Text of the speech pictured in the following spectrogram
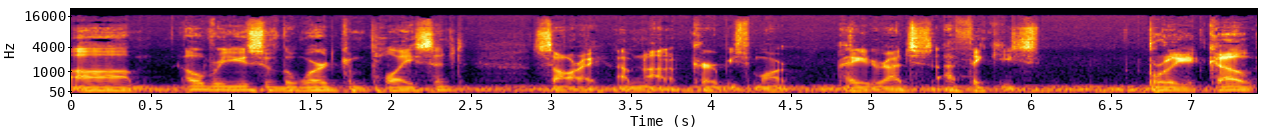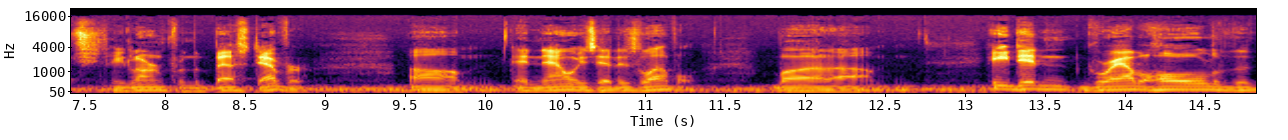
Um, overuse of the word complacent. Sorry, I'm not a Kirby Smart hater. I just I think he's brilliant coach. He learned from the best ever, um, and now he's at his level. But um, he didn't grab a hold of the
